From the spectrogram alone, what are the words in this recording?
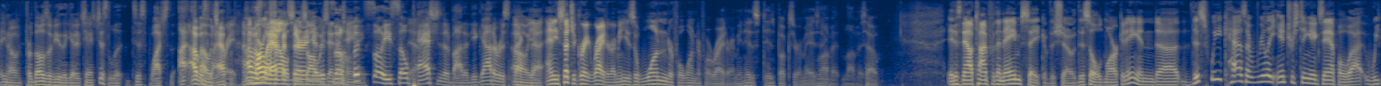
You know, for those of you that get a chance, just li- just watch. The, I, I was Oh, laughing. great. I mean, was Harlan laughing Ellison is during it. always so- entertaining. it's so he's so passionate about it. You got to respect. Oh yeah, that. and he's such a great writer. I mean, he's a wonderful, wonderful writer. I mean, his his books are amazing. Love it, love it. So, it is now time for the namesake of the show, This Old Marketing, and uh, this week has a really interesting example. Uh, we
